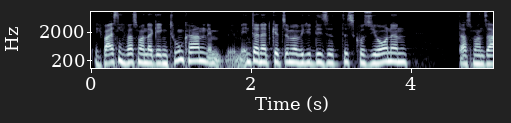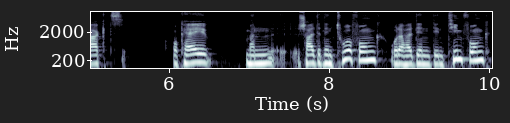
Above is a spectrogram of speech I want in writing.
ich weiß nicht, was man dagegen tun kann. Im, im Internet gibt es immer wieder diese Diskussionen, dass man sagt, okay, man schaltet den Tourfunk oder halt den, den Teamfunk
